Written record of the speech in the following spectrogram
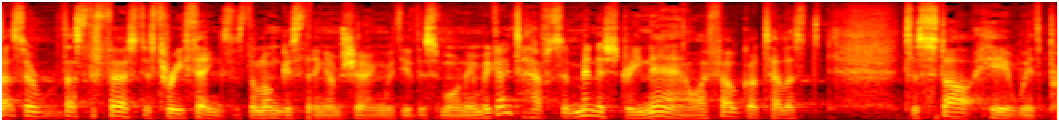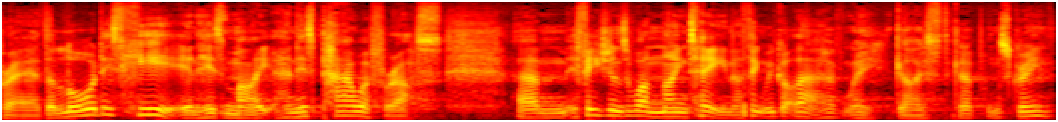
So that's, a, that's the first of three things. It's the longest thing I'm sharing with you this morning. We're going to have some ministry now. I felt God tell us to start here with prayer. The Lord is here in his might and his power for us. Um, Ephesians 1.19, I think we've got that, haven't we, guys? To go up on the screen.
